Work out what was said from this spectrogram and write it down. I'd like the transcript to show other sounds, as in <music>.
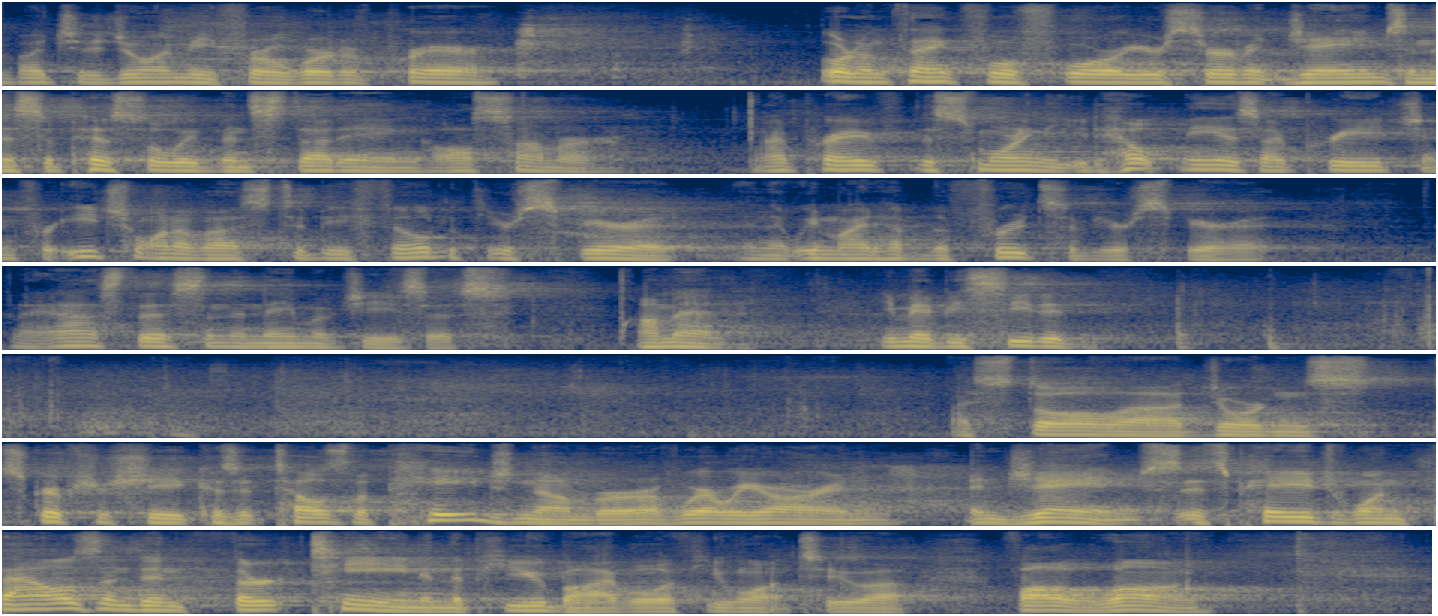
invite you to join me for a word of prayer. Lord, I'm thankful for your servant James and this epistle we've been studying all summer. I pray this morning that you'd help me as I preach and for each one of us to be filled with your spirit and that we might have the fruits of your spirit. And I ask this in the name of Jesus. Amen. You may be seated. I stole uh, Jordan's scripture sheet because it tells the page number of where we are in, in James. It's page 1013 in the Pew Bible if you want to uh, follow along.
